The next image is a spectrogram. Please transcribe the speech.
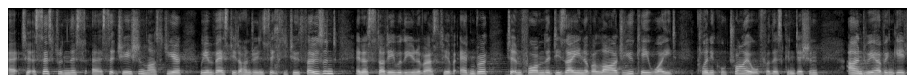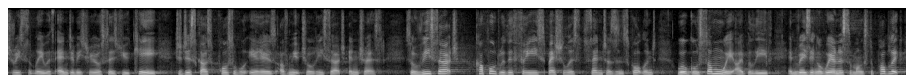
uh, to assist in this uh, situation. Last year, we invested 162,000 in a study with the University of Edinburgh to inform the design of a large UK-wide clinical trial for this condition and we have engaged recently with Endometriosis UK to discuss possible areas of mutual research interest. So research, coupled with the three specialist centres in Scotland, will go some way, I believe, in raising awareness amongst the public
